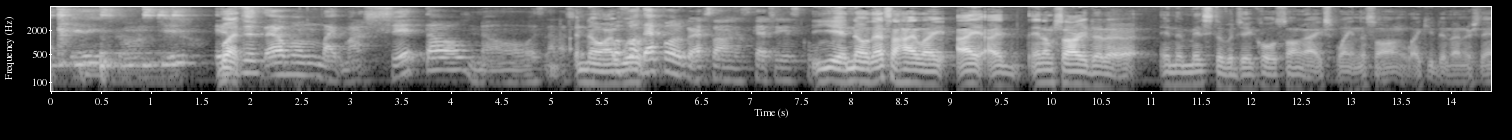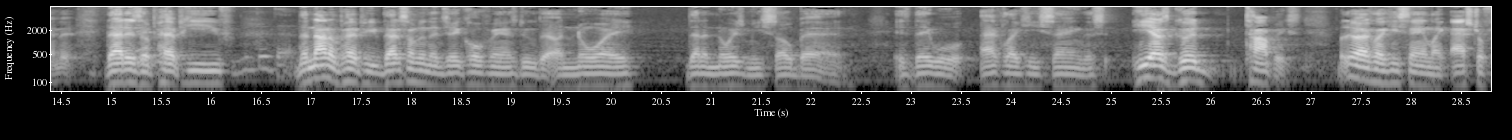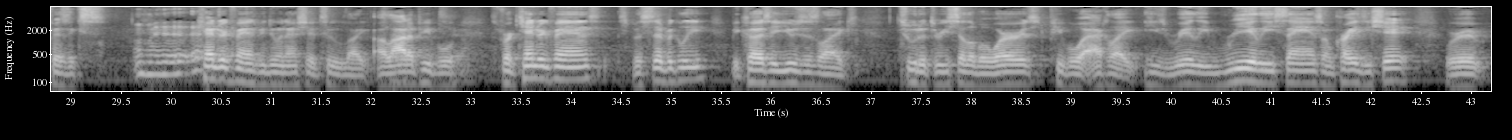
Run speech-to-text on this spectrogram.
But- this album like my shit though? No, it's not my shit. No, I but will- that photograph song is catchy. It's cool. Yeah, no, that's a highlight. I, I and I'm sorry that uh, in the midst of a J. Cole song, I explained the song like you didn't understand it. That is a pet peeve. Did that. They're not a pet peeve. That's something that J. Cole fans do that annoy, that annoys me so bad. Is they will act like he's saying this. He has good topics, but they'll act like he's saying like astrophysics. Kendrick fans be doing that shit too. Like a lot of people, for Kendrick fans specifically, because he uses like two to three syllable words, people will act like he's really, really saying some crazy shit. Where,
